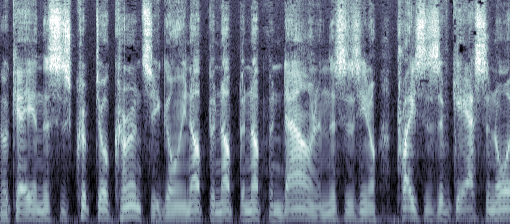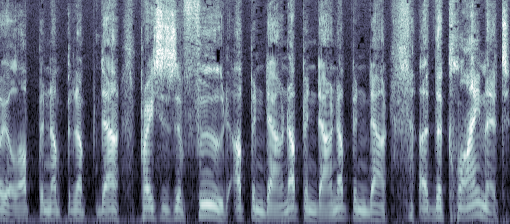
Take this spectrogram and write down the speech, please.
okay? And this is cryptocurrency going up and up and up and down. And this is you know prices of gas and oil up and up and up and down. Prices of food up and down up and down up and down. Uh, the climate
